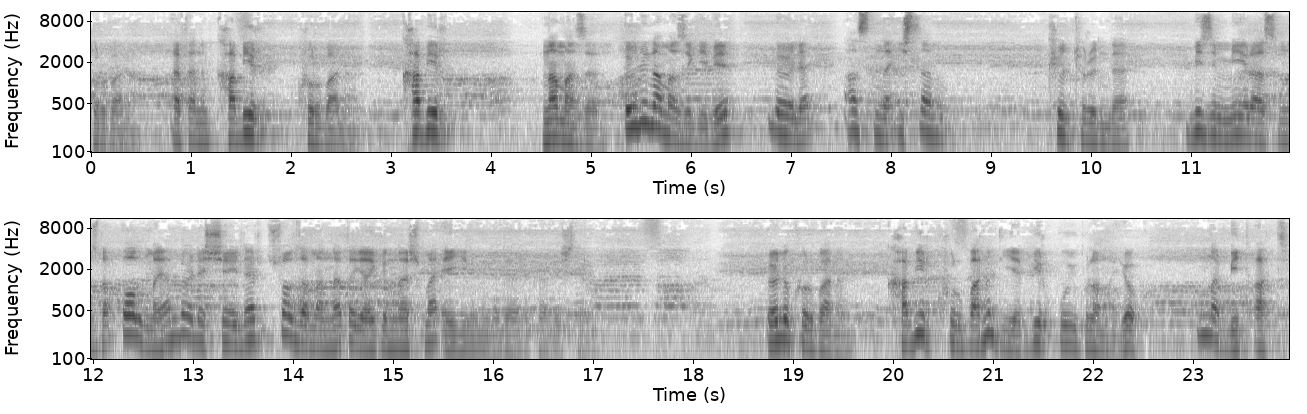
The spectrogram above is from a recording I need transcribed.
kurbanı, efendim kabir kurbanı, kabir namazı, ölü namazı gibi böyle aslında İslam kültüründe bizim mirasımızda olmayan böyle şeyler son zamanlarda yaygınlaşma eğiliminde değerli kardeşlerim. Ölü kurbanı, kabir kurbanı diye bir uygulama yok. Bunlar bid'at.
